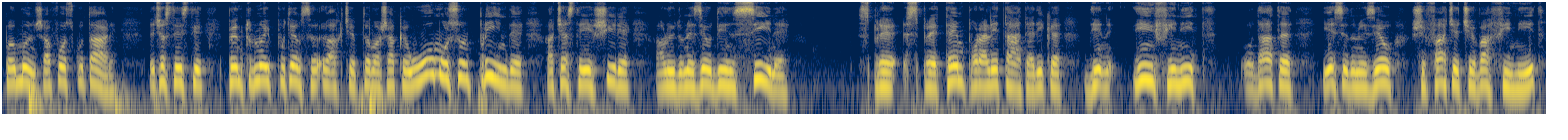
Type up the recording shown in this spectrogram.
pământ, și a fost cutare. Deci asta este, pentru noi putem să acceptăm așa că omul surprinde această ieșire a lui Dumnezeu din sine spre, spre temporalitate, adică din infinit. Odată iese Dumnezeu și face ceva finit,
